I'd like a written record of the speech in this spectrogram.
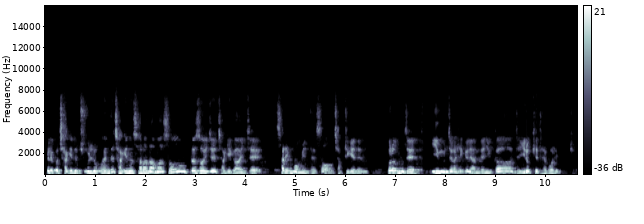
그리고 자기도 죽으려고 했는데 자기는 살아남아서 그래서 이제 자기가 이제 살인범이 돼서 잡히게 되는 그럼 이제 이 문제가 해결이 안 되니까 이제 이렇게 돼버린 거죠.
